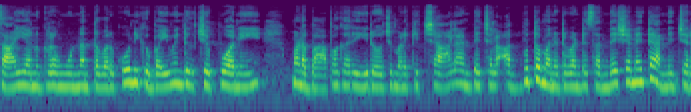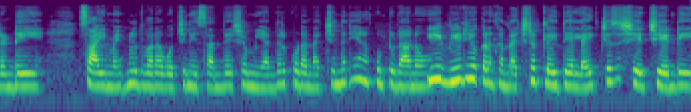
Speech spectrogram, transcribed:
సాయి అనుగ్రహం ఉన్నంత వరకు నీకు భయం ఎందుకు చెప్పు అని మన బాబాగారు ఈరోజు మనకి చాలా అంటే చాలా అద్భుతమైనటువంటి సందేశాన్ని అయితే అందించారండి. సాయి మహిమల ద్వారా వచ్చిన ఈ సందేశం మీ అందరూ కూడా నచ్చిందని అనుకుంటున్నాను. ఈ వీడియో కనుక నచ్చినట్లయితే లైక్ చేసి షేర్ చేయండి.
